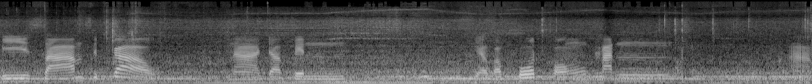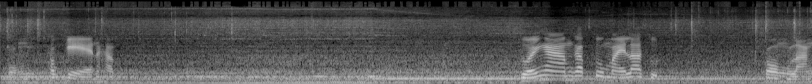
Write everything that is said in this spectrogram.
ปี39 น่าจะเป็นเกี่ยวกับโค้ดของคันอของเท่าแก่นะครับ สวยงามครับตัวใหม่ล่าสุดกล้องหลัง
